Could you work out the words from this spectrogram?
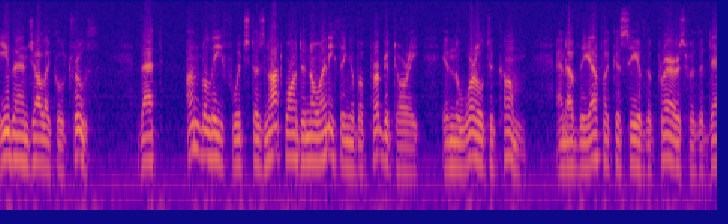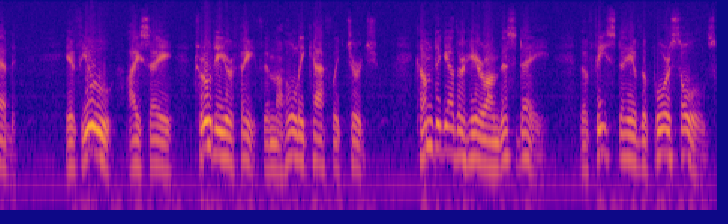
evangelical truth, that unbelief which does not want to know anything of a purgatory in the world to come, and of the efficacy of the prayers for the dead. If you, I say, true to your faith in the Holy Catholic Church, come together here on this day, the feast day of the poor souls,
